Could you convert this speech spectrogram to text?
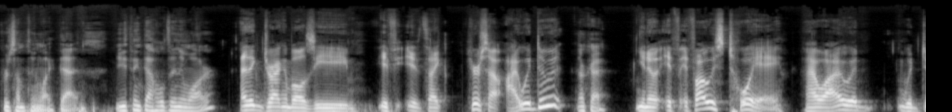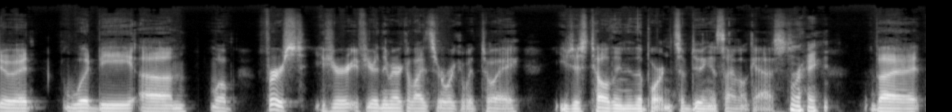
for something like that. Do you think that holds any water? I think Dragon Ball Z. If it's like here's how I would do it. Okay. You know, if if I was Toei, how I would would do it would be um well first if you're if you're in the American Alliance or working with Toei, you just tell them the importance of doing a simulcast. Right. But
